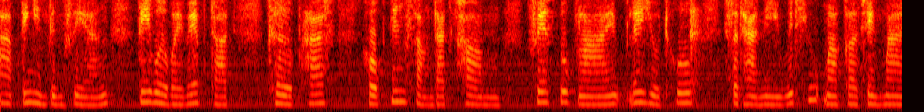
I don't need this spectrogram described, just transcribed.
าพได้ยินตึงเสียงที่ www. c u r p l u s 612 com Facebook Live และ YouTube สถานีวิทยุมกเชียงใหม่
